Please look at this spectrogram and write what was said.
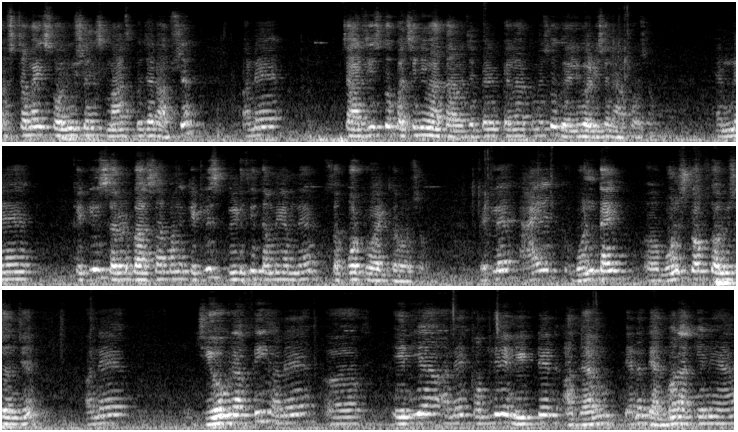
કસ્ટમાઇઝ સોલ્યુશન્સ માસ બજાર આપશે અને ચાર્જિસ તો પછીની વાત આવે છે. પહેલાં તમે શું વેલ્યુ એડિશન આપો છો? એમને કેટલી સરળ ભાષામાં કેટલી સ્પીડથી તમે એમને સપોર્ટ પ્રોવાઈડ કરો છો. એટલે આ એક one type one stop solution છે. અને જિયોગ્રાફી અને એરિયા અને કંપનીની નીડને આધાર એને ધ્યાનમાં રાખીને આ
